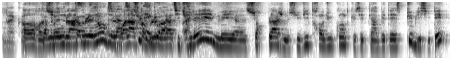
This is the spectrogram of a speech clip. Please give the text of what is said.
D'accord. Comme, le, comme le nom de l'intitulé. Voilà, comme l'intitulé, mais euh, sur place, je me suis vite rendu compte que c'était un BTS publicité.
